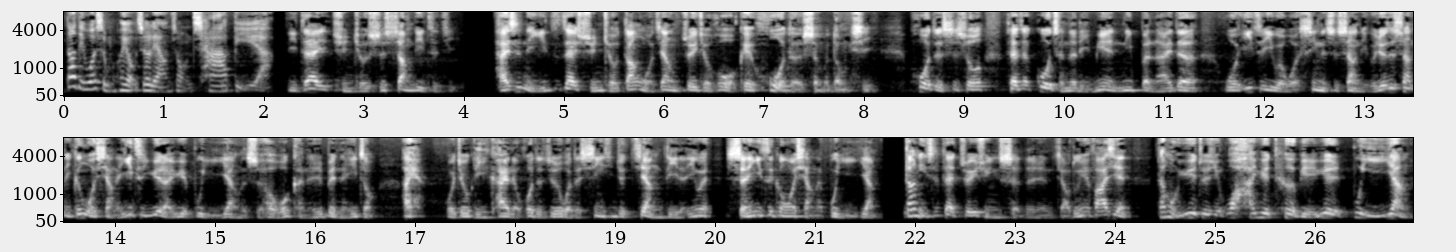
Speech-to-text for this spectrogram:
到底为什么会有这两种差别啊？你在寻求是上帝自己，还是你一直在寻求？当我这样追求或我可以获得什么东西，或者是说，在这过程的里面，你本来的我一直以为我信的是上帝，我觉得上帝跟我想的一直越来越不一样的时候，我可能就变成一种，哎呀，我就离开了，或者就是我的信心就降低了，因为神一直跟我想的不一样。当你是在追寻神的人角度，你会发现，当我越追寻，哇，越特别，越不一样。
